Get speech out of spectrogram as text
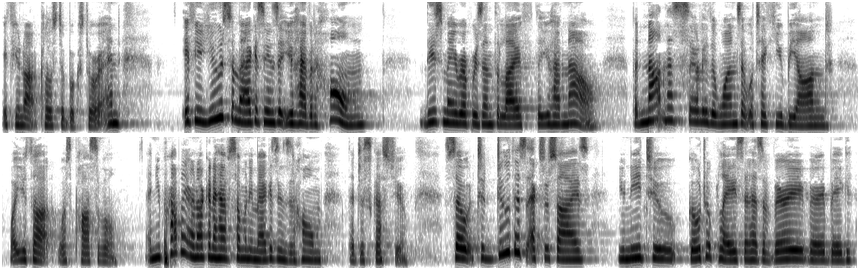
if you're not close to a bookstore. And if you use some magazines that you have at home, these may represent the life that you have now, but not necessarily the ones that will take you beyond what you thought was possible. And you probably are not going to have so many magazines at home that disgust you. So, to do this exercise, you need to go to a place that has a very, very big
